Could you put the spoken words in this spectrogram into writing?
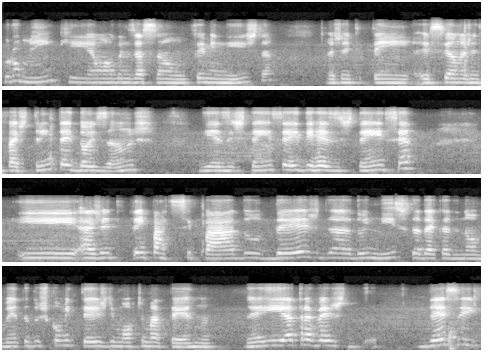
Curumim, que é uma organização feminista. A gente tem, esse ano a gente faz 32 anos de existência e de resistência, e a gente tem participado desde o início da década de 90 dos comitês de morte materna Né? E através desse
